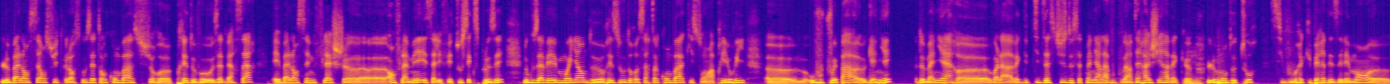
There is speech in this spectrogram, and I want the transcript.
le balancer ensuite que lorsque vous êtes en combat sur près de vos adversaires et balancer une flèche enflammée et ça les fait tous exploser. Donc vous avez moyen de résoudre certains combats qui sont a priori où vous pouvez pas gagner de manière, euh, voilà, avec des petites astuces de cette manière-là, vous pouvez interagir avec euh, mm. le monde autour si vous récupérez des éléments, euh,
